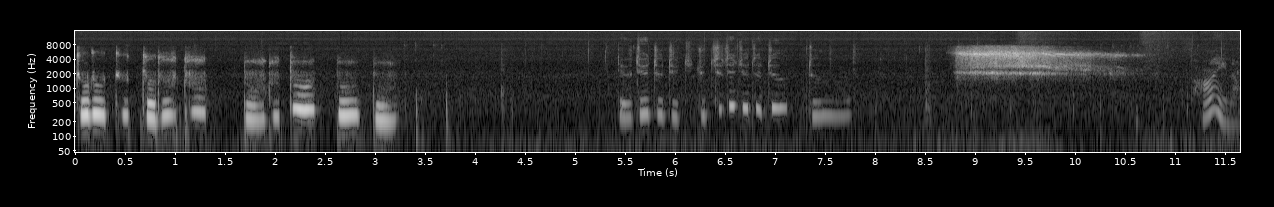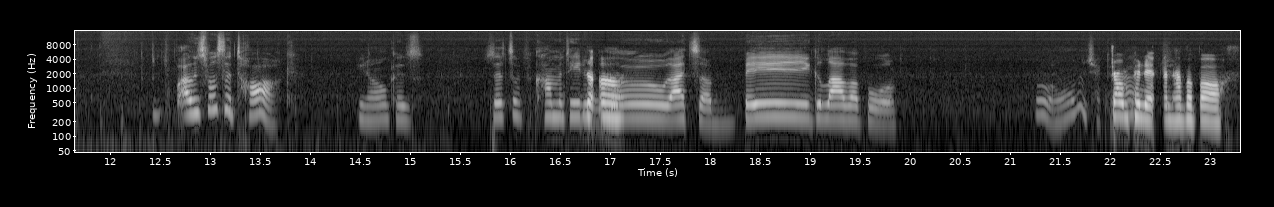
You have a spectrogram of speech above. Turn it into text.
Do do do do do do do do do do do. Fine. I was supposed to talk, you know, because that's a commentator. Nuh-uh. Whoa, that's a big lava pool. Oh, I want to check that Jump out. in it and have a bath.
